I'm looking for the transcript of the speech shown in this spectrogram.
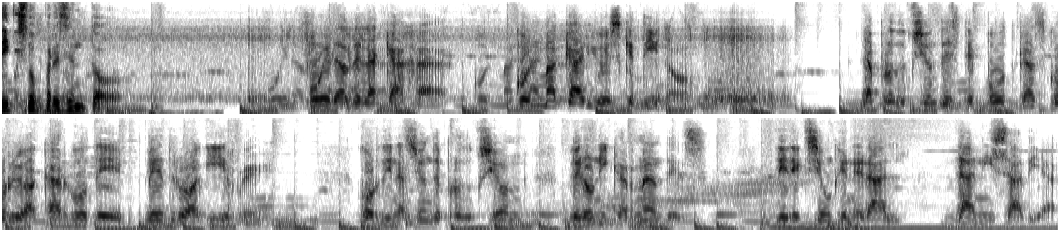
Dixo presentó Fuera de la caja con Macario Esquetino. La producción de este podcast corrió a cargo de Pedro Aguirre. Coordinación de producción, Verónica Hernández. Dirección General, Dani Sadia.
